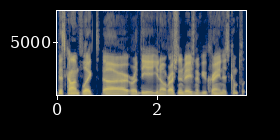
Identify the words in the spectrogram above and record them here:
this conflict uh, or the you know Russian invasion of Ukraine is complete,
